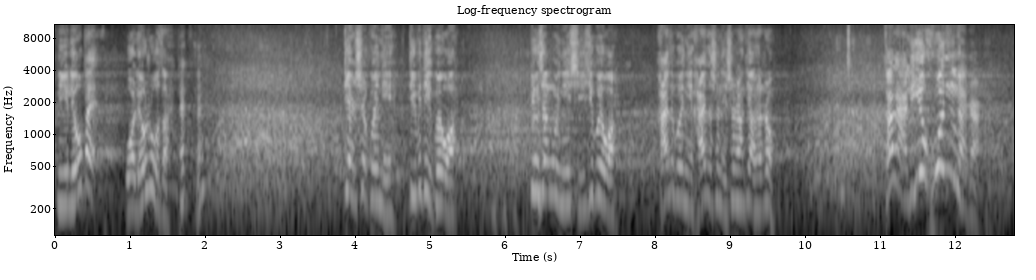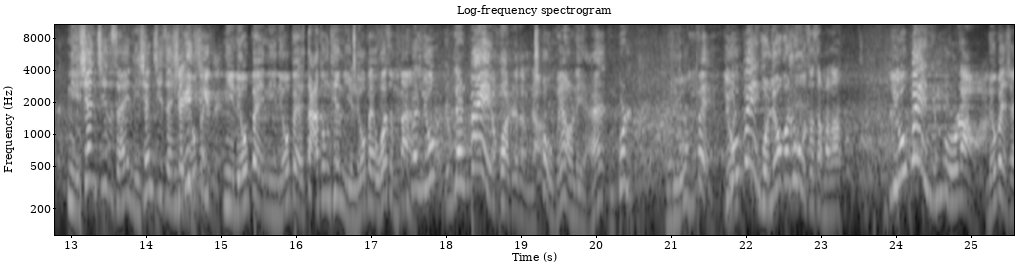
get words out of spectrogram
你刘备，我刘褥子。哎哎，电视归你，DVD 归我，冰箱归你，洗衣机归我，孩子归你，孩子是你身上掉下肉。咱俩离婚呢这儿。你先鸡的贼，你先鸡贼，你谁刘备鸡贼你刘备，你刘备，大冬天你刘备，我怎么办不？刘那是被窝是怎么着？臭不要脸！不是刘备，刘备我我留个褥子怎么了？刘备，您不知道啊？刘备谁？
